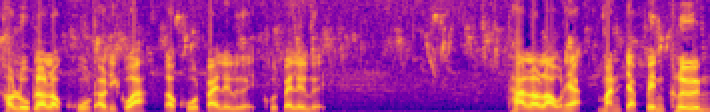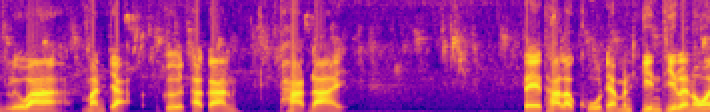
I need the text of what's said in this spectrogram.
เข้ารูปแล้วเราขูดเอาดีกว่า เราขูดไปเรื่อยๆ ขูดไปเรื่อย ๆ ถ้าเราเหลาเนี่ยมันจะเป็นคลื่นหรือว่ามันจะ เกิดอาการพลาดได้ แต่ถ้าเราขูดเนี่ยมันกินทีละน้อย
